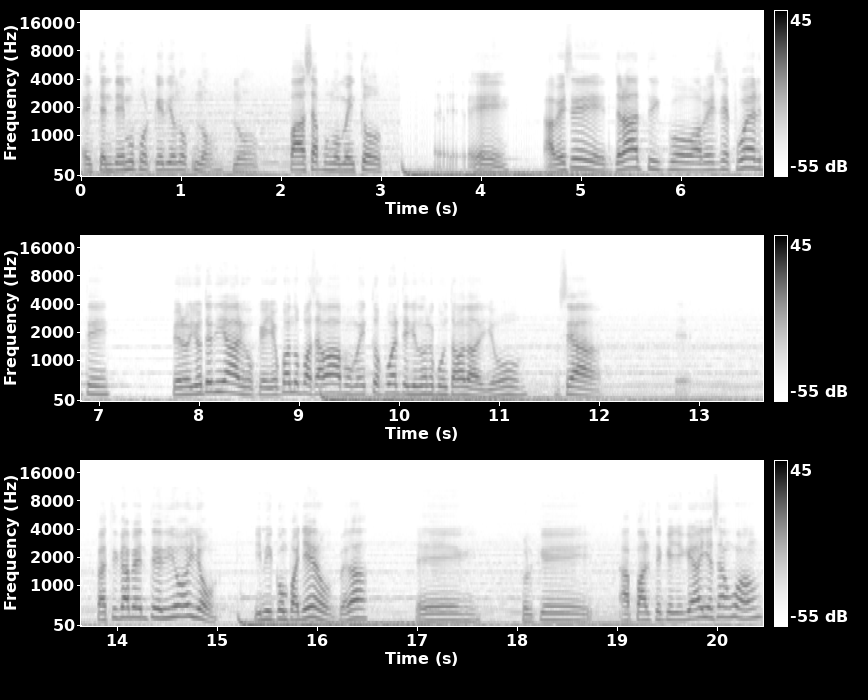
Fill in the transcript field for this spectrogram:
entendemos por qué Dios nos, nos pasa por momentos eh, a veces drástico, a veces fuerte. Pero yo tenía algo que yo cuando pasaba momentos fuertes yo no le contaba nada. Yo, o sea, eh, prácticamente Dios y yo y mi compañero, ¿verdad? Eh, porque aparte que llegué ahí a San Juan,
